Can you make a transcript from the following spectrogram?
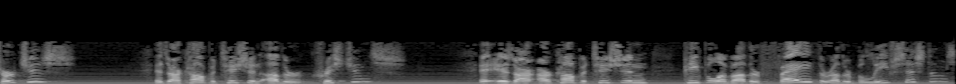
churches? Is our competition other Christians? Is our, our competition people of other faith or other belief systems?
